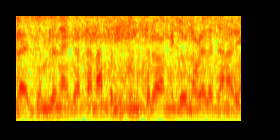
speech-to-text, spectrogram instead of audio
काय जमलं नाही जाताना. पण इथून सरळ आम्ही लोणावळ्याला जाणार आहे.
